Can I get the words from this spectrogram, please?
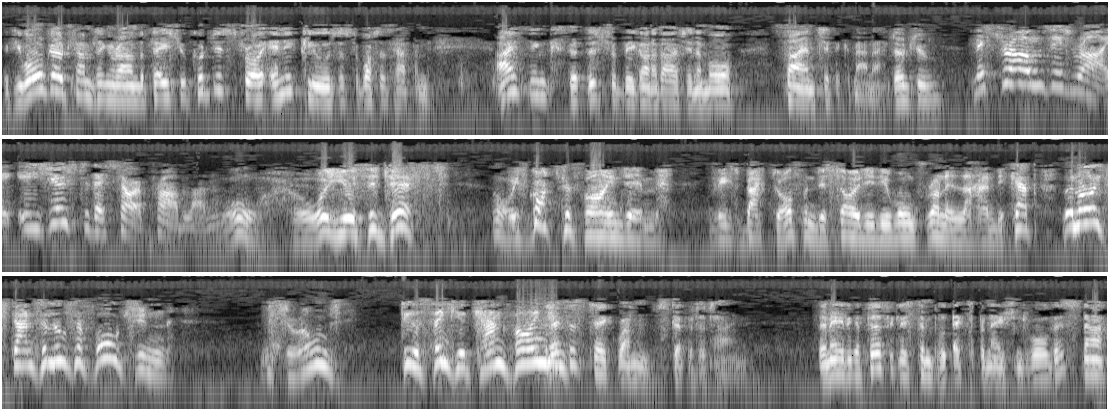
If you all go trampling around the place, you could destroy any clues as to what has happened. I think that this should be gone about in a more scientific manner, don't you? Mr. Holmes is right. He's used to this sort of problem. Oh, what do you suggest? Oh, we've got to find him. If he's backed off and decided he won't run in the handicap, then I stand to lose a fortune. Mr. Holmes, do you think you can find him? Let us take one step at a time. There may be a perfectly simple explanation to all this. Now,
